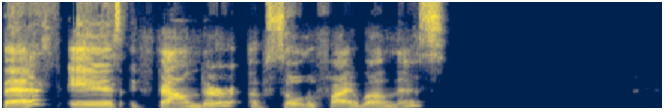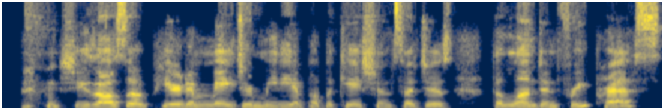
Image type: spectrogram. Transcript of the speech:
Beth is a founder of Soulify Wellness. she's also appeared in major media publications such as the London Free Press,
